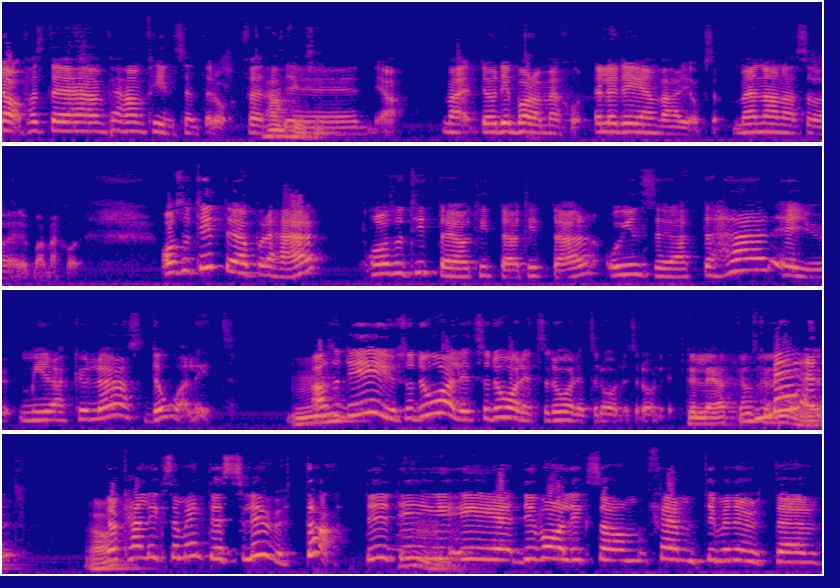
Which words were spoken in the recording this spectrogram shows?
Ja, fast det, han, han finns inte då. För att, Han finns eh, inte. Ja, nej, det är bara människor. Eller det är en varg också. Men annars så är det bara människor. Och så tittar jag på det här. Och så tittar jag och tittar och tittar. Och inser att det här är ju mirakulöst dåligt. Mm. Alltså det är ju så dåligt, så dåligt, så dåligt, så dåligt, så dåligt. Det lät ganska Men- dåligt. Ja. Jag kan liksom inte sluta. Det, det, Mm. är, det var liksom 50 minuter,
